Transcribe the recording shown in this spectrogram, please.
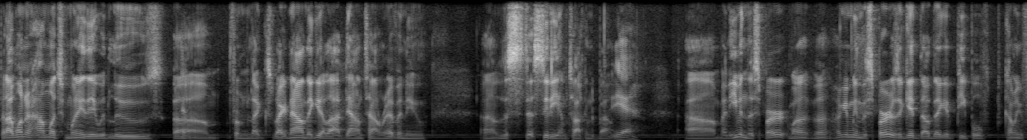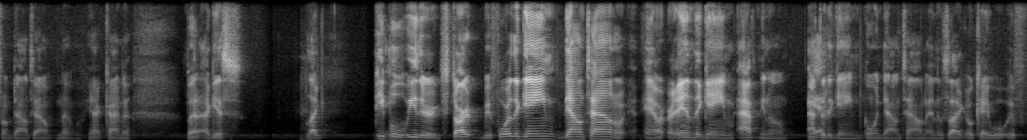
But I wonder how much money they would lose um, from like right now they get a lot of downtown revenue. Uh, this the city I'm talking about. Yeah, Um, and even the Spurs. Well, I mean the Spurs they get though they get people coming from downtown. No, yeah, kind of. But I guess like people either start before the game downtown or or in the game after you know after Yeah. the game going downtown. And it's like okay, well if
